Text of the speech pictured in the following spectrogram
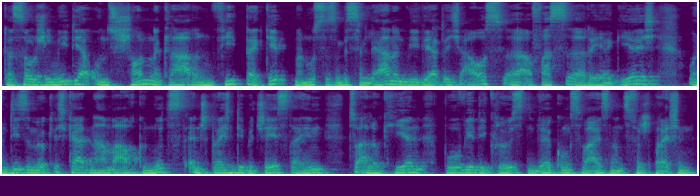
dass Social Media uns schon einen klaren Feedback gibt. Man muss das ein bisschen lernen, wie werte ich aus, auf was reagiere ich. Und diese Möglichkeiten haben wir auch genutzt, entsprechend die Budgets dahin zu allokieren, wo wir die größten Wirkungsweisen uns versprechen.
